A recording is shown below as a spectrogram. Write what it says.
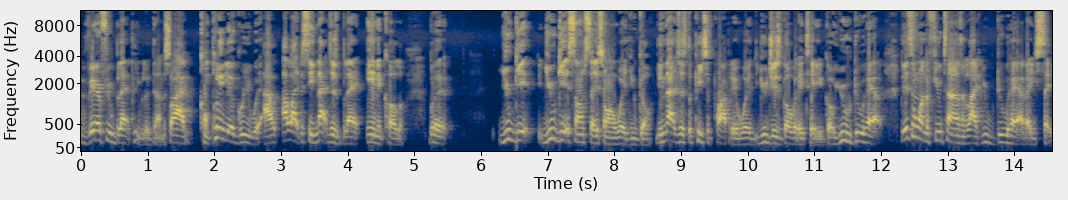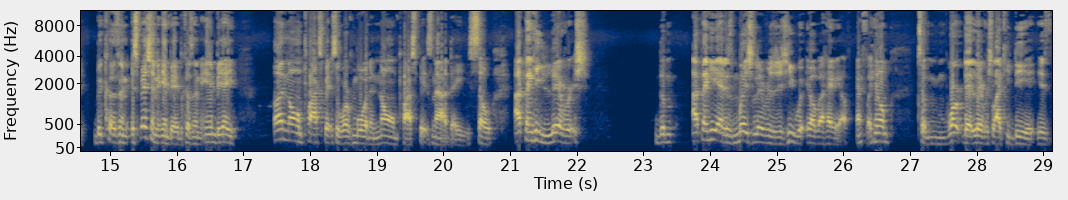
Very few black people have done it, so I completely agree with. I, I like to see not just black any color, but you get you get some say so on where you go. You're not just a piece of property where you just go where they tell you to go. You do have this is one of the few times in life you do have a say because in, especially in the NBA because in the NBA unknown prospects are worth more than known prospects nowadays. So I think he leveraged the. I think he had as much leverage as he would ever have, and for him to work that leverage like he did is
